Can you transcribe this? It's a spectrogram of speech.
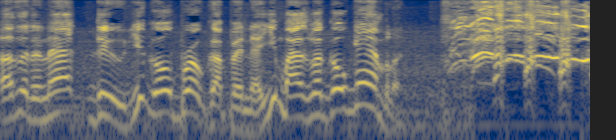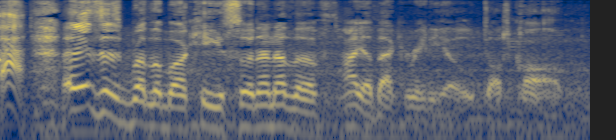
other than that, dude, you go broke up in there. You might as well go gambling. this is Brother Marquise on another FirebackRadio.com.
